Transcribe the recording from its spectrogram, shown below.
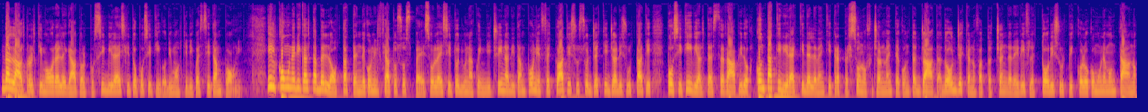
dall'altro il timore legato al possibile esito positivo di molti di questi tamponi. Il comune di Caltabellotta attende con il fiato sospeso l'esito di una quindicina di tamponi effettuati su soggetti già risultati positivi al test rapido, contatti diretti delle 23 persone ufficialmente contagiate ad oggi e che hanno fatto accendere i riflettori sul piccolo comune montano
